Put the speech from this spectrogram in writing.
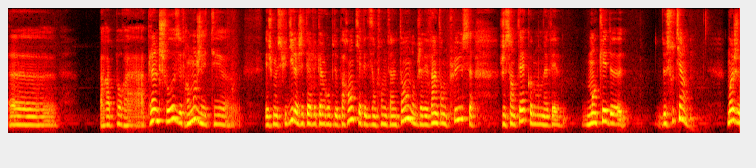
par rapport à, plein de choses, vraiment j'ai été Et je me suis dit, là j'étais avec un groupe de parents qui avaient des enfants de 20 ans, donc j'avais 20 ans de plus. Je sentais comme on avait manqué de soutien. Moi, je,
